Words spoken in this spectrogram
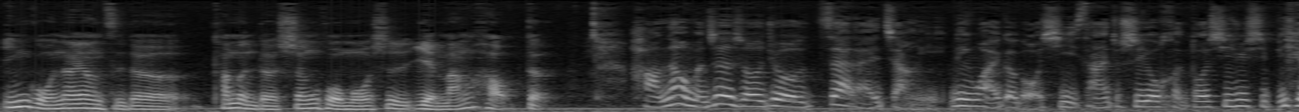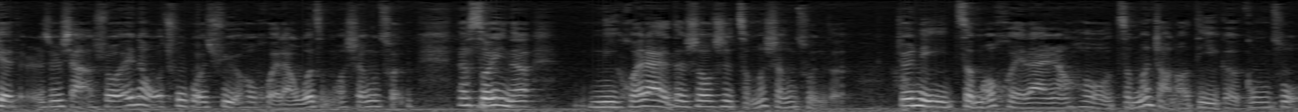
英国那样子的他们的生活模式也蛮好的。好，那我们这个时候就再来讲另外一个狗戏三，就是有很多戏剧系毕业的人就想说，哎，那我出国去以后回来我怎么生存？那所以呢，你回来的时候是怎么生存的？就你怎么回来，然后怎么找到第一个工作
